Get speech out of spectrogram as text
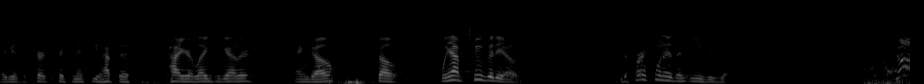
Maybe at the church picnic, you have to tie your leg together and go. So we have two videos. The first one is an easy yoke. Go!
